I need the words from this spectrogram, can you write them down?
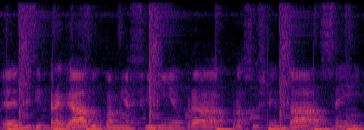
é, desempregado com a minha filhinha para sustentar, sem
